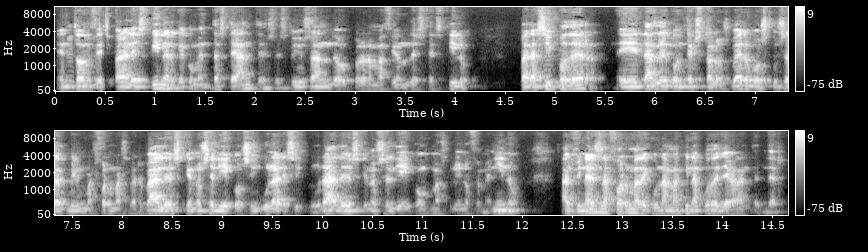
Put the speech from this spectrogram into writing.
Entonces, para el spinner que comentaste antes, estoy usando programación de este estilo, para así poder eh, darle el contexto a los verbos, que usa las mismas formas verbales, que no se líe con singulares y plurales, que no se líe con masculino o femenino. Al final es la forma de que una máquina pueda llegar a entender.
